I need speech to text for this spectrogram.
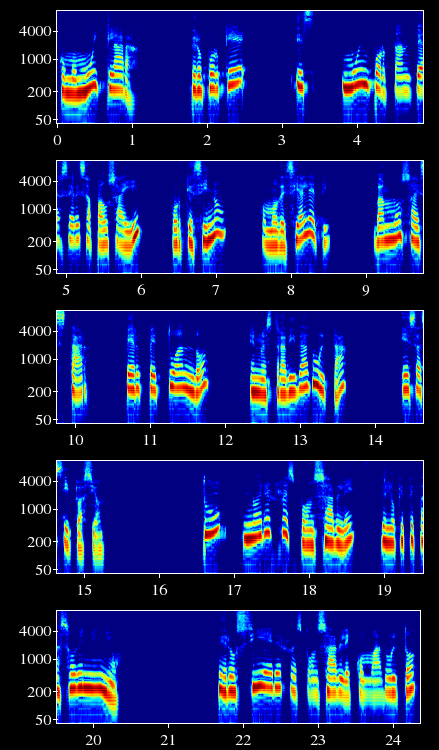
como muy clara, pero ¿por qué es muy importante hacer esa pausa ahí? Porque si no, como decía Leti, vamos a estar perpetuando en nuestra vida adulta esa situación tú no eres responsable de lo que te pasó de niño, pero sí eres responsable como adulto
